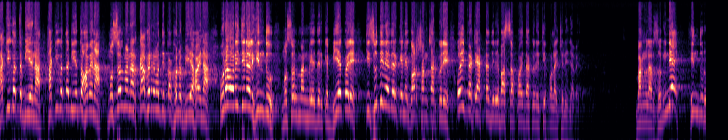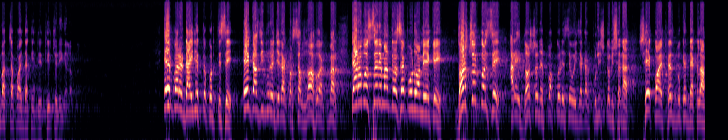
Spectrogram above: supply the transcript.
হাকিকতে বিয়ে না, হাকিকতে বিয়ে তো হবে না, মুসলমান আর কাফের মধ্যে কখনো বিয়ে হয় না, ওরা অরিজিনাল হিন্দু, মুসলমান মেয়েদেরকে বিয়ে করে, কিছুদিন এদেরকে নিয়ে ঘর সংসার করে, ওই পেটে একটা দূরে বাচ্চা পয়দা করে তুই পলায় চলে যাবে। বাংলার জমিনে হিন্দুর বাচ্চা পয়দাকে দিয়ে চলে গেল। এরপরে ডাইরেক্ট করতেছে, এ গাজীপুরে যেটা করছে, আল্লাহ একবার তেরো বছরের মাদ্রাসায় পড়ুয়া মেয়েকে ধর্ষণ করছে। আর এই ধর্ষণের পক্ষ করেছে ওই জায়গার পুলিশ কমিশনার। সে কয়, ফেসবুকে দেখলাম,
